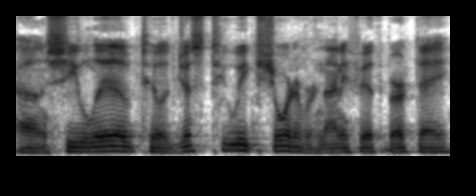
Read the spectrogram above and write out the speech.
Uh, she lived till just two weeks short of her 95th birthday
